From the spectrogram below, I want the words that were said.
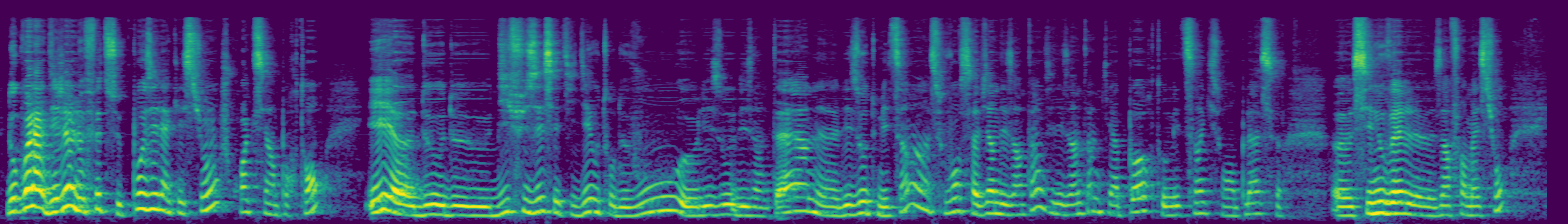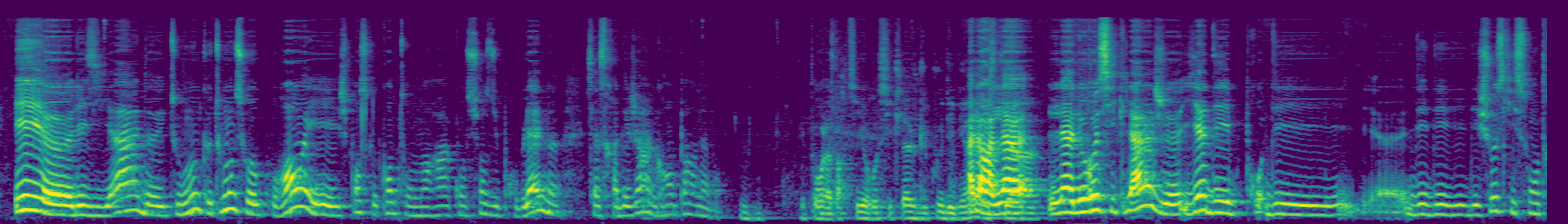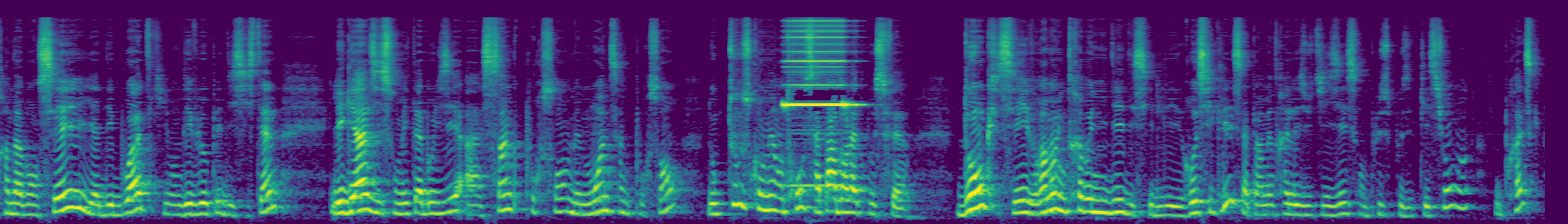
Donc voilà, déjà, le fait de se poser la question, je crois que c'est important et euh, de, diffuser cette idée autour de vous, euh, les, internes, euh, les autres médecins. Hein. Souvent, ça vient des internes, c'est les internes qui apportent aux médecins qui sont en place ces nouvelles informations. Et les IAD, et tout le monde, que tout le monde soit au courant. Et je pense que quand on aura conscience du problème, ça sera déjà un grand pas en avant. Mmh. Et pour la partie recyclage du coup des gaz Alors le recyclage, il y a des, des, choses qui sont en train d'avancer, il y a des boîtes qui ont développé des systèmes. Les gaz, ils sont métabolisés à 5%, même moins de 5%. Donc tout ce qu'on met en trop, ça part dans l'atmosphère. Donc c'est vraiment une très bonne idée d'essayer de les recycler, ça permettrait de les utiliser sans plus poser de questions, hein, ou presque.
